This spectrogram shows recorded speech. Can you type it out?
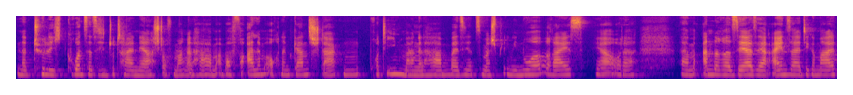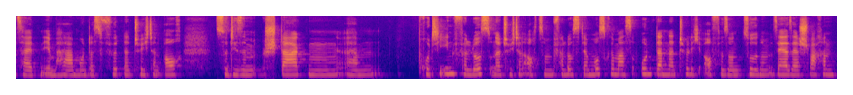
natürlich grundsätzlich einen totalen Nährstoffmangel haben, aber vor allem auch einen ganz starken Proteinmangel haben, weil sie ja zum Beispiel irgendwie nur Reis ja, oder ähm, andere sehr, sehr einseitige Mahlzeiten eben haben. Und das führt natürlich dann auch zu diesem starken ähm, Proteinverlust und natürlich dann auch zum Verlust der Muskelmasse und dann natürlich auch für so ein, zu einem sehr, sehr schwachen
